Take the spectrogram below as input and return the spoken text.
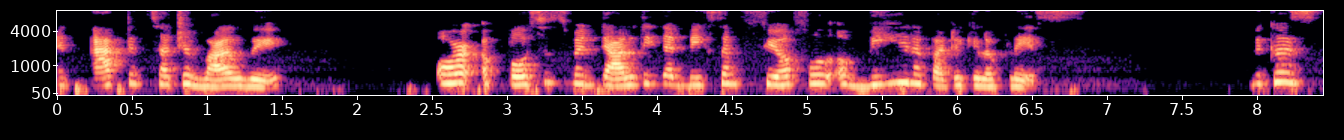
and act in such a vile way or a person's mentality that makes them fearful of being in a particular place. Because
